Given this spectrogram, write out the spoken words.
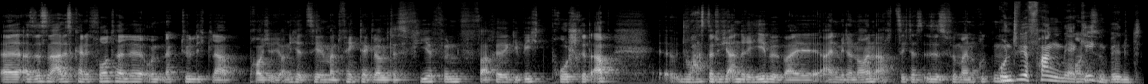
Äh, also das sind alles keine Vorteile und natürlich, klar, brauche ich euch auch nicht erzählen, man fängt ja, glaube ich, das vier-, fünffache Gewicht pro Schritt ab. Du hast natürlich andere Hebel bei 1,89 Meter, das ist es für meinen Rücken. Und wir fangen mehr Gegenwind.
